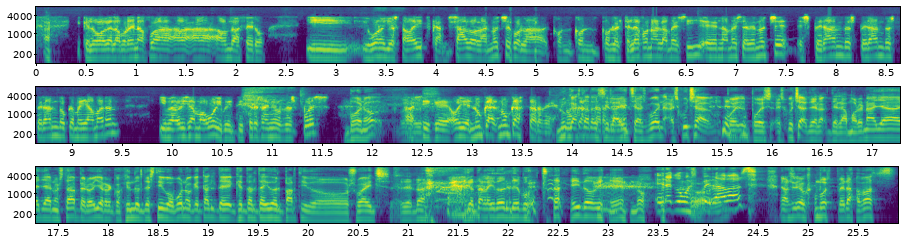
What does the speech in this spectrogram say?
y que luego de la Morena fue a, a Onda Cero. Y, bueno, yo estaba ahí cansado a la noche con, la, con, con, el teléfono en la, mesi, en la mesa de noche, esperando, esperando, esperando que me llamaran y me habéis llamado hoy, 23 años después. Bueno, así que, oye, nunca, nunca es tarde. Nunca, es tarde, si la dichas. Bueno, escucha, pues, pues escucha, de la, de la, Morena ya, ya no está, pero oye, recogiendo el testigo, bueno, ¿qué tal te, qué tal te ha ido el partido, Schweitz? ¿Qué tal ha ido el debut? ¿Ha ido bien? ¿no? ¿Era como esperabas? ¿Ha sido como esperabas?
